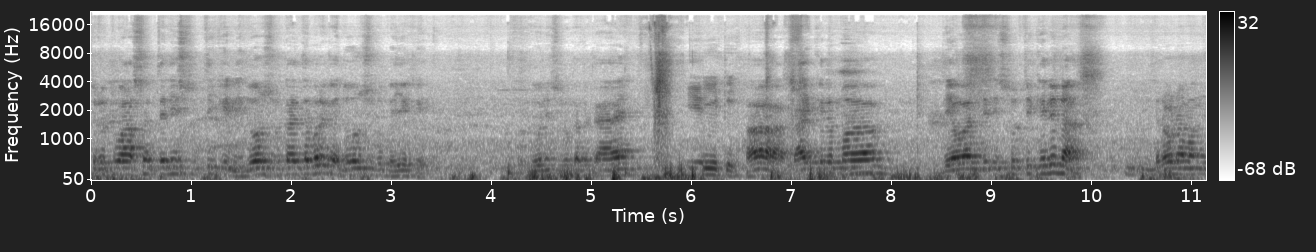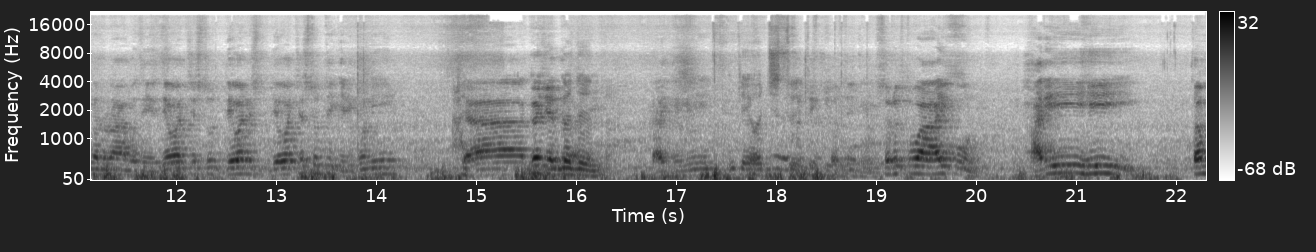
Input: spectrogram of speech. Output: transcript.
श्रुत्व असं त्यांनी स्तुती केली. दोन श्लोकाचं बरं काय दोन श्लोक एक आहे दोन्ही श्लोकाचं काय? हा काय केलं मग? देवाने त्यांनी स्तुती केली ना श्रवणमंगल नामध्ये देवाची स्तुती देवाने देवाची स्तुती केली. कोणी? त्या गजेंद्र. गजेंद्र. काय केली? देवाची स्तुती स्तुती केली. सर्वत्व ऐकून हरी ही तम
